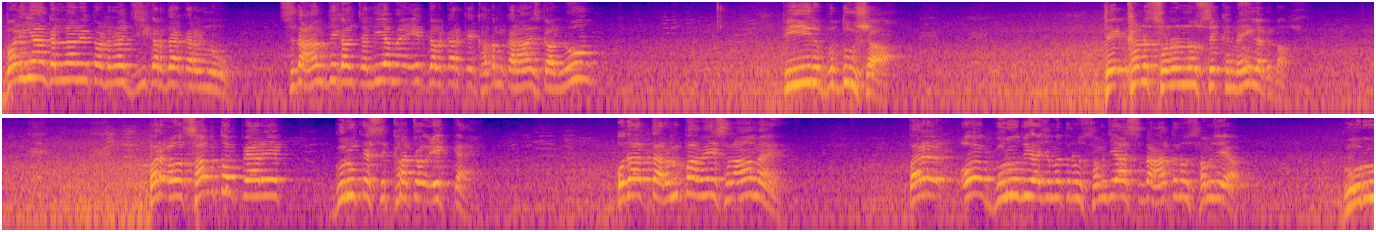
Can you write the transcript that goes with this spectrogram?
ਬੜੀਆਂ ਗੱਲਾਂ ਨੇ ਤੁਹਾਡੇ ਨਾਲ ਜੀ ਕਰਦਾ ਕਰਨ ਨੂੰ। ਸਿਧਾਂਤ ਦੀ ਗੱਲ ਚੱਲੀ ਆ, ਮੈਂ ਇੱਕ ਗੱਲ ਕਰਕੇ ਖਤਮ ਕਰਾਂ ਇਸ ਗੱਲ ਨੂੰ। ਪੀਰ ਬੁੱਧੂ ਸ਼ਾਹ ਦੇਖਣ ਸੁਣਨ ਨੂੰ ਸਿੱਖ ਨਹੀਂ ਲੱਗਦਾ। ਪਰ ਉਹ ਸਭ ਤੋਂ ਪਿਆਰੇ ਗੁਰੂ ਕੇ ਸਿੱਖਾਂ ਚੋਂ ਇੱਕ ਹੈ। ਉਹਦਾ ਧਰਮ ਭਾਵੇਂ ਇਸਲਾਮ ਹੈ, ਪਰ ਉਹ ਗੁਰੂ ਦੀ ਅਜ਼ਮਤ ਨੂੰ ਸਮਝਿਆ, ਸਿਧਾਂਤ ਨੂੰ ਸਮਝਿਆ। ਗੁਰੂ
